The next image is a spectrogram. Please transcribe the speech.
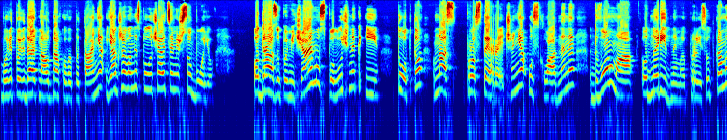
бо відповідають на однакове питання. Як же вони сполучаються між собою? Одразу помічаємо сполучник І. Тобто, в нас просте речення ускладнене двома однорідними присудками,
